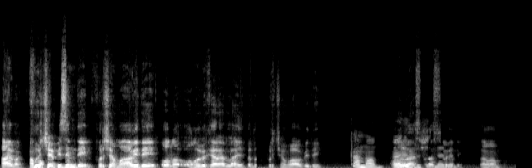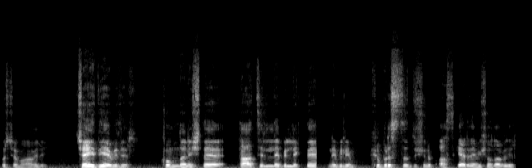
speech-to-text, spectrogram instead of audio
Hayır bak Ama- fırça bizim değil. Fırça mavi değil. Onu onu bir kararla ayırdık. Fırça mavi değil. Tamam. Onu öyle ben sana düşünelim. söyleyeyim. Tamam mı? Fırça mavi değil. Şey diyebilir. Kumdan işte tatille birlikte ne bileyim Kıbrıs'ta düşünüp asker demiş olabilir.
